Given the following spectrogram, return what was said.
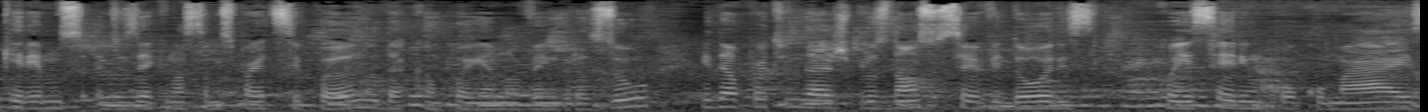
queremos dizer que nós estamos participando da campanha Novembro Azul e da oportunidade para os nossos servidores conhecerem um pouco mais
